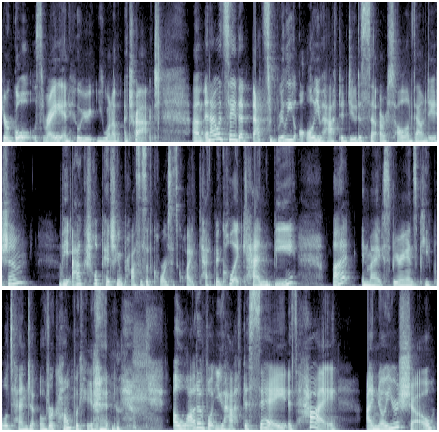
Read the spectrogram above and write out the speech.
your goals, right? And who you, you want to attract. Um, and I would say that that's really all you have to do to set our solid foundation. The actual pitching process, of course, is quite technical. It can be, but in my experience, people tend to overcomplicate it. a lot of what you have to say is Hi, I know your show.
